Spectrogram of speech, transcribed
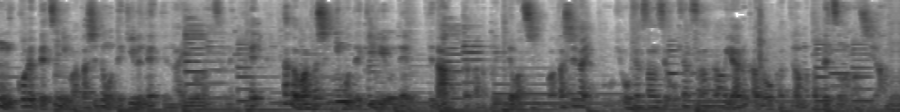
うん、これ別に私でもできるねって内容なんですよね。で、ただ私にもできるよねってなったからといって、私私がお客さんですよ、お客さんがやるかどうかっていうのはまた別の話。あの、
